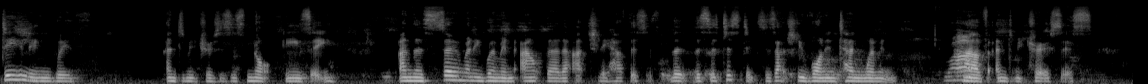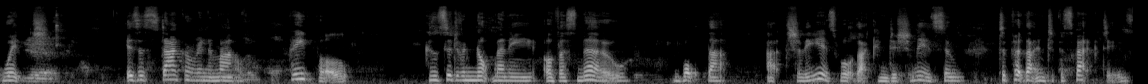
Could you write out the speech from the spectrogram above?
dealing with endometriosis is not easy. And there's so many women out there that actually have this. The, the statistics is actually one in 10 women wow. have endometriosis which is a staggering amount of people, considering not many of us know what that actually is, what that condition is. So, to put that into perspective,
